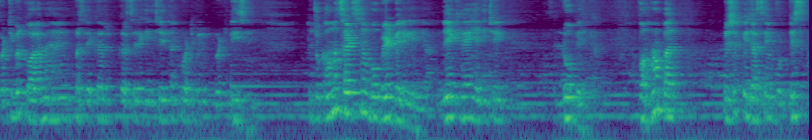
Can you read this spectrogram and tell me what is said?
ورٹیبل کالم ہیں اوپر سے لے کر گھر سے لے کے نیچے تک ورٹیبل ورٹیبلیز ہیں۔ تو جو کامن سائڈس ہیں وہ ویٹ بیرنگ ایریا نیک ہے یا نیچے لو بیک وہاں پر پریشر کی وجہ سے وہ ڈسک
